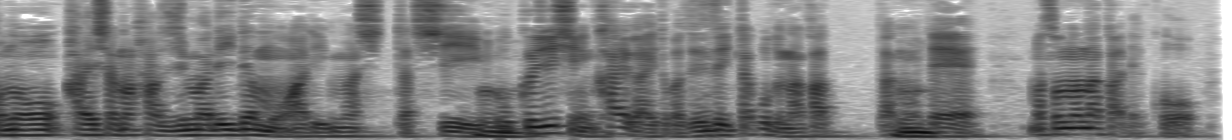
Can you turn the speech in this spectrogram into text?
この会社の始まりでもありましたし、僕自身海外とか全然行ったことなかったので、まあそんな中でこう、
